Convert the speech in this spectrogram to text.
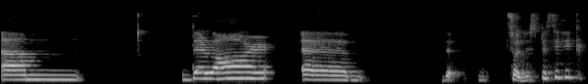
Um, there are um, the, so the specific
